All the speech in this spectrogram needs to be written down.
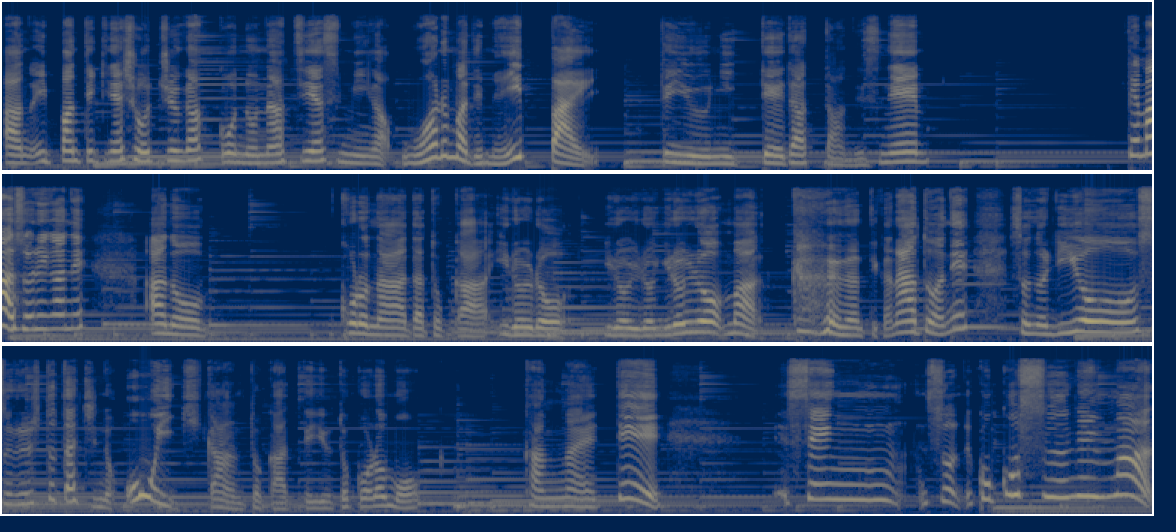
あの一般的な小中学校の夏休みが終わるまで目いっぱいっていう日程だったんですね。で、まあ、それがね、あの、コロナだとかいろいろいろいろいろいろまあ なんていうかなあとはねその利用する人たちの多い期間とかっていうところも考えて先そここ数年は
